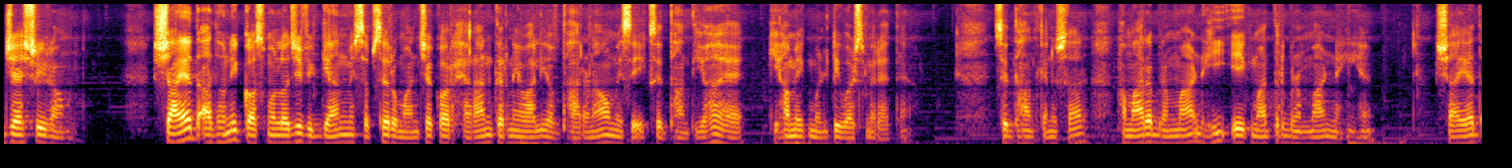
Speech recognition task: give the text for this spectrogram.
जय श्री राम शायद आधुनिक कॉस्मोलॉजी विज्ञान में सबसे रोमांचक और हैरान करने वाली अवधारणाओं में से एक सिद्धांत यह है कि हम एक मल्टीवर्स में रहते हैं। सिद्धांत के अनुसार, हमारा ब्रह्मांड ही एकमात्र ब्रह्मांड नहीं है। शायद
